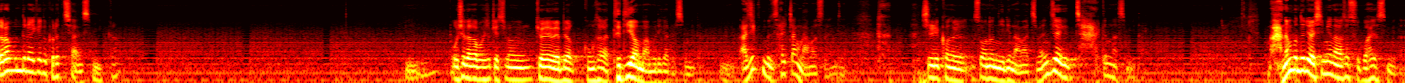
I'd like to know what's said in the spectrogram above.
여러분들에게도 그렇지 않습니까? 오시다가 보셨겠지만 교회 외벽 공사가 드디어 마무리가 됐습니다. 아직 뭐 살짝 남았어요. 이제 실리콘을 쏘는 일이 남았지만 이제 잘 끝났습니다. 많은 분들이 열심히 나와서 수고하셨습니다.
